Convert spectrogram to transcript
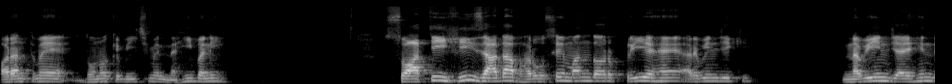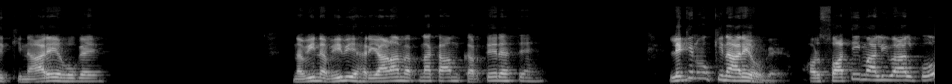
और अंत में दोनों के बीच में नहीं बनी। स्वाति ही ज़्यादा भरोसेमंद और प्रिय हैं अरविंद जी की। नवीन जय हिंद किनारे हो गए। नवीन अभी भी हरियाणा में अपना काम करते रहते हैं। लेकिन वो किनारे हो गए और स्वाति मालीवाल को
